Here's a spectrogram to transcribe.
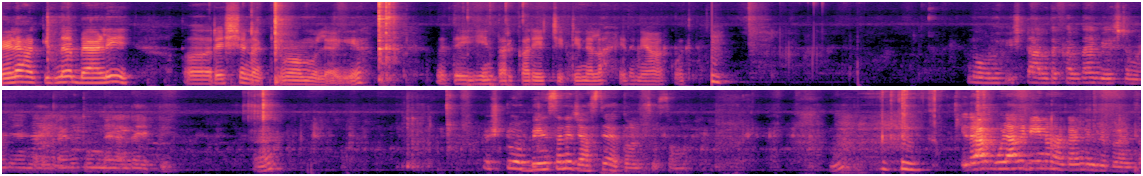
ಬೇಳೆ ಹಾಕಿದ್ನ ಬ್ಯಾಳಿ ರೇಷನ್ ಹಾಕಿ ಮಾಮೂಲಿಯಾಗಿ. ಮತ್ತು ಏನು ತರಕಾರಿ ಹೆಚ್ಚಿಟ್ಟಿನೆಲ್ಲ ಇದನ್ನೇ ಹಾಕೋದು. ನೋಡು, ಇಷ್ಟ ಅರ್ಧ ಅರ್ಧ ವೇಸ್ಟ್ ಮಾಡಿ ಹಂಗೆ ಇದ್ರಾಗ ತುಂಬನೆ ಹಂಗೆ ಇಟ್ಟು ಹಾಂ? ಎಷ್ಟು ಬೇಸನೇ ಜಾಸ್ತಿ ಆಯ್ತು ಅನ್ಸುತ್ತಮ್ಮ ಇದ್ರಾಗ ಉಳ್ಳಾಗಡ್ಡಿ ಏನು ಹಾಕಂಗಿಲ್ಲ ಅಂತ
